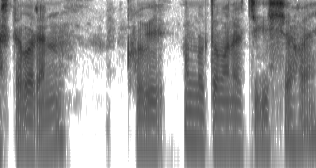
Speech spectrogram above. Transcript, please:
আসতে পারেন। খুবই উন্নত মানের চিকিৎসা হয়।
